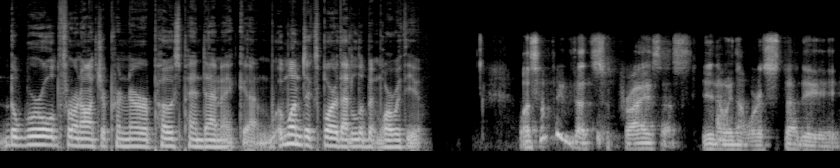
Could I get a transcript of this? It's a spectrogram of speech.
the world for an entrepreneur post pandemic? Um, I wanted to explore that a little bit more with you. Well, something that surprised us, you know, in our study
